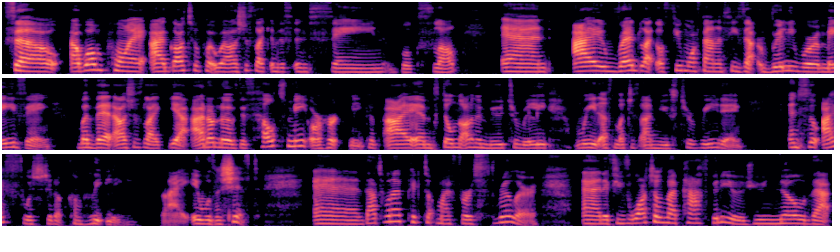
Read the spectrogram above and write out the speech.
So at one point, I got to a point where I was just like in this insane book slump. And I read like a few more fantasies that really were amazing. But then I was just like, yeah, I don't know if this helped me or hurt me because I am still not in the mood to really read as much as I'm used to reading. And so I switched it up completely. Like it was a shift. And that's when I picked up my first thriller. And if you've watched all of my past videos, you know that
